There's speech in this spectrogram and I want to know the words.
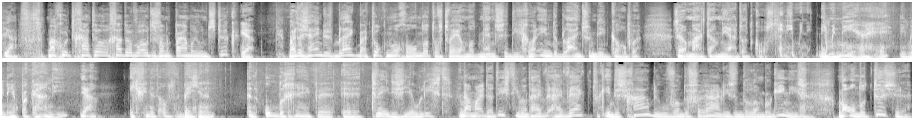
Ja, maar goed, het gaat, gaat over auto's van een paar miljoen stuk. Ja. Maar er zijn dus blijkbaar toch nog 100 of 200 mensen die gewoon in de blind zo'n ding kopen. Zo maakt dan niet uit wat het kost. En die meneer, die meneer, hè, die meneer Pagani. Ja. Ik vind het altijd een beetje een, een onbegrepen eh, tweede violist. Nou, maar dat is hij, want hij, hij werkt natuurlijk in de schaduw van de Ferraris en de Lamborghinis. Maar ondertussen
